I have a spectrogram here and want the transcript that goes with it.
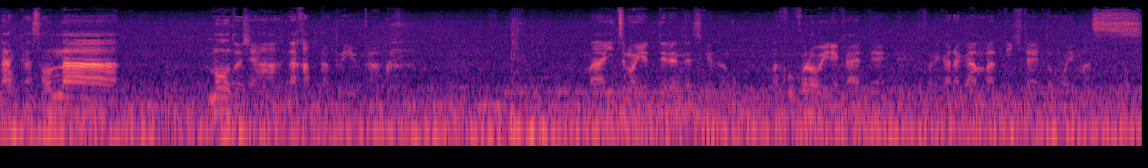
なんかそんなモードじゃなかったというか。まあいつも言ってるんですけど、まあ、心を入れ替えてこれから頑張っていきたいと思います。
